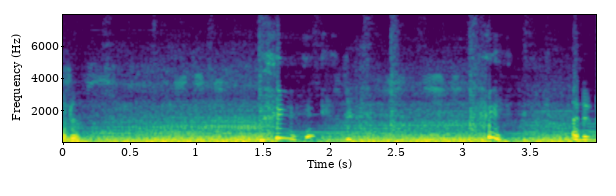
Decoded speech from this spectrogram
Aduh. aduh.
